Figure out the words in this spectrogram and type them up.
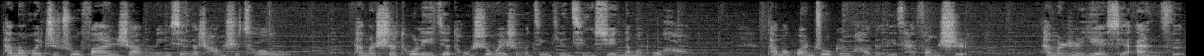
他们会指出方案上明显的常识错误，他们试图理解同事为什么今天情绪那么不好，他们关注更好的理财方式，他们日夜写案子，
